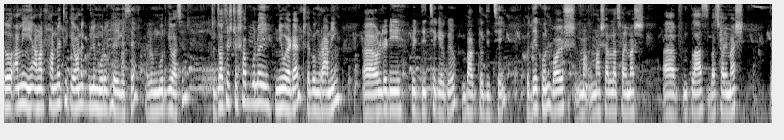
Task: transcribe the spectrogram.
তো আমি আমার ফার্মে থেকে অনেকগুলি মোরগ হয়ে গেছে এবং মুরগিও আছে। তো যথেষ্ট সবগুলোই নিউ অ্যাডাল্ট এবং রানিং অলরেডি পিট দিচ্ছে, কেউ কেউ বাঘ তো দিচ্ছেই। তো দেখুন, বয়স মাসাল্লাহ ছয় মাস প্লাস বা ছয় মাস। তো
